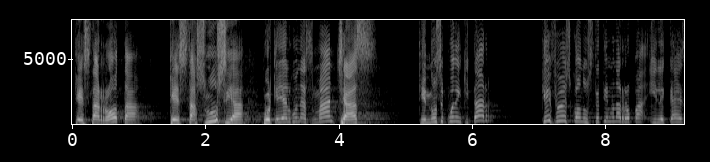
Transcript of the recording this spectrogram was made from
que está rota, que está sucia, porque hay algunas manchas que no se pueden quitar. Qué feo es cuando usted tiene una ropa y le cae,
